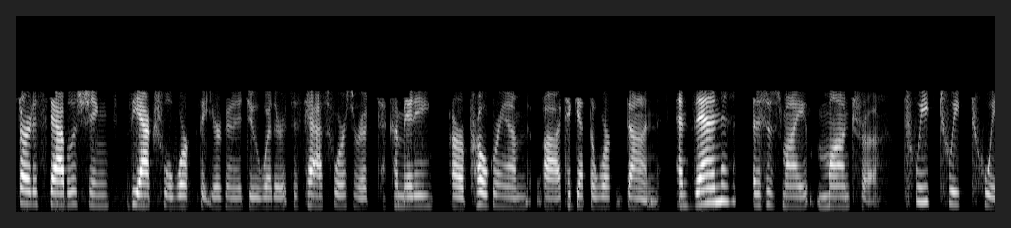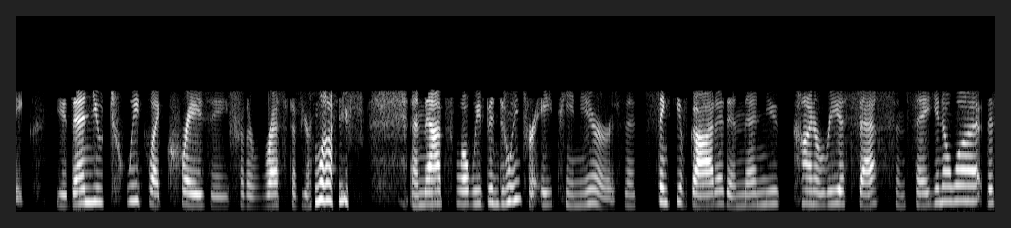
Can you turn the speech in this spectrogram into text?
start establishing the actual work that you're going to do, whether it's a task force or a committee or a program uh, to get the work done. And then, this is my mantra tweak, tweak, tweak. You, then you tweak like crazy for the rest of your life. And that's what we've been doing for 18 years. Think you've got it and then you kind of reassess and say, you know what, this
